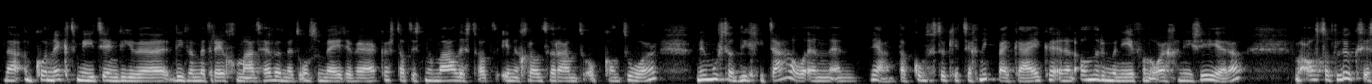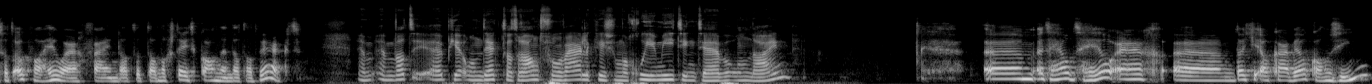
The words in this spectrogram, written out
nou, een connect meeting die we, die we met regelmaat hebben met onze medewerkers. Dat is normaal is dat in een grote ruimte op kantoor. Nu moest dat digitaal. En, en ja, daar komt een stukje techniek bij kijken en een andere manier van organiseren. Maar als dat lukt, is dat ook wel heel erg fijn dat het dan nog steeds kan en dat dat werkt. En, en wat heb je ontdekt dat randvoorwaardelijk is om een goede meeting te hebben online? Um, het helpt heel erg um, dat je elkaar wel kan zien.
